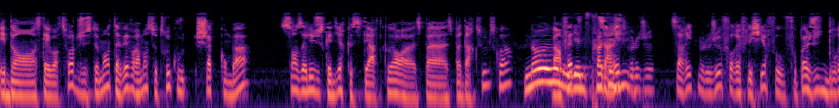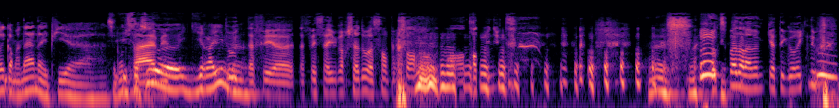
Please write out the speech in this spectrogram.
Et dans Skyward Sword, justement, t'avais vraiment ce truc où chaque combat, sans aller jusqu'à dire que c'était hardcore, euh, c'est pas c'est pas Dark Souls quoi. Non, non, Bah, en mais fait, il y a une ça stratégie. rythme le jeu. Ça rythme le jeu. Faut réfléchir. Faut faut pas juste bourrer comme un âne et puis euh, c'est bon. Et surtout, Ouais, mais- euh, euh, t'as fait euh, t'as fait Cyber Shadow à 100% en, en 30 minutes. ouais, ouais. Donc c'est pas dans la même catégorie que nous.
